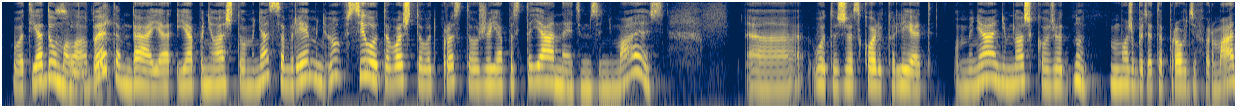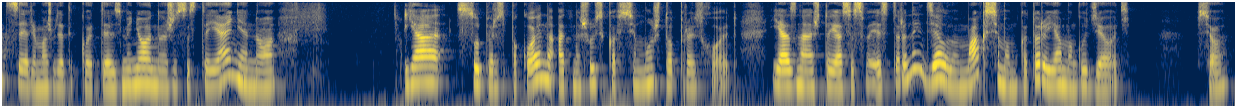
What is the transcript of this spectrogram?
Вот я думала Супер. об этом, да, я, я поняла, что у меня со временем, ну, в силу того, что вот просто уже я постоянно этим занимаюсь, э, вот уже сколько лет, у меня немножко уже, ну, может быть, это профдеформация, или, может быть, это какое-то измененное уже состояние, но я супер спокойно отношусь ко всему, что происходит. Я знаю, что я со своей стороны делаю максимум, который я могу делать. Все.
